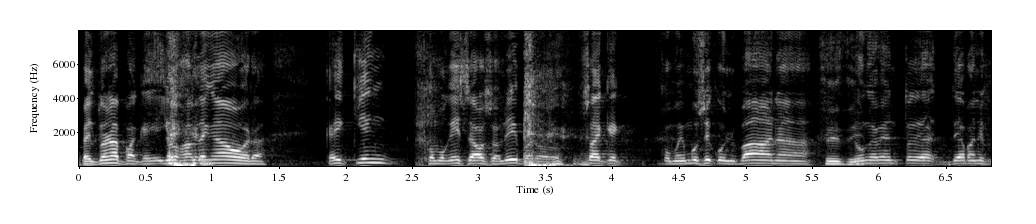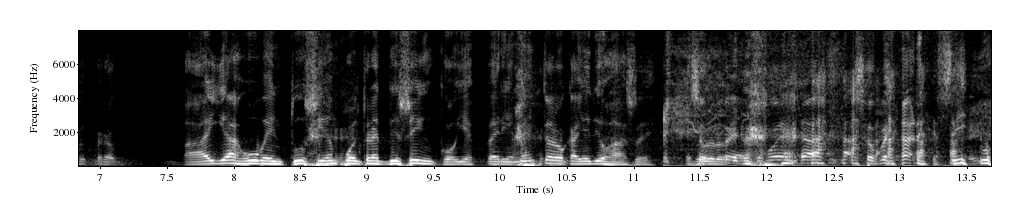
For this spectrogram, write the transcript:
perdona, para que ellos hablen ahora, que hay quien, como que dice, va a salir, pero, o sea, que como hay música urbana, Sí, sí. de un evento de, de manifestación, pero vaya juventud 100 por 35 y experimente lo que allí Dios hace. Eso fue, eso fue, eso fue agresivo.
